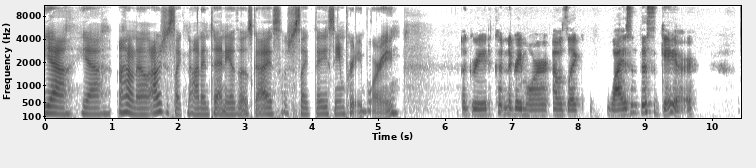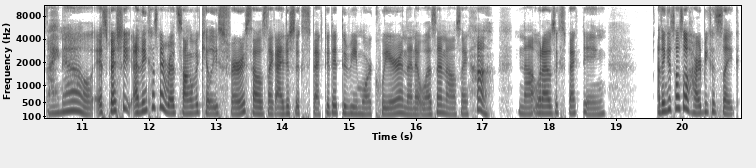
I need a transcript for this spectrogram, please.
Yeah, yeah. I don't know. I was just like not into any of those guys. I was just like they seem pretty boring. Agreed. Couldn't agree more. I was like, why isn't this gayer? I know, especially I think because I read Song of Achilles first, I was like, I just expected it to be more queer, and then it wasn't. I was like, huh, not what I was expecting. I think it's also hard because like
